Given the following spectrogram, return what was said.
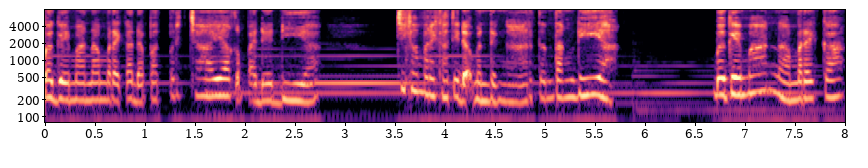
bagaimana mereka dapat percaya kepada Dia jika mereka tidak mendengar tentang Dia? Bagaimana mereka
